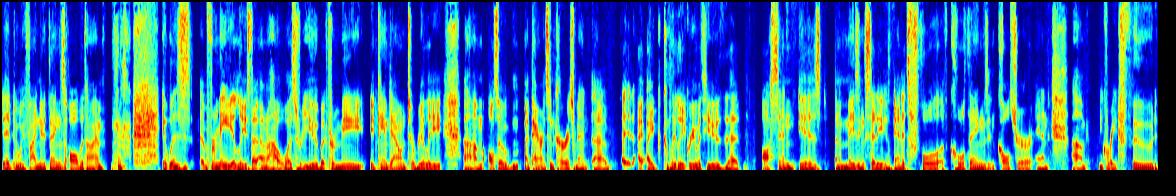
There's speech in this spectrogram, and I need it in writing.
it, we find new things all the time. it was for me at least I, I, don't know how it was for you but for me it came down to really um, also my parents encouragement. Uh, I, I completely agree with you that austin is an amazing city and it's full of cool things and culture and um, great food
